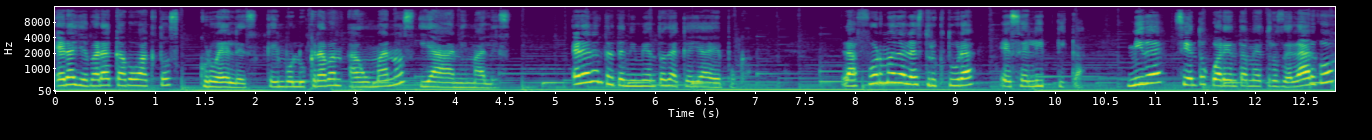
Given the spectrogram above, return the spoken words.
era llevar a cabo actos crueles que involucraban a humanos y a animales. Era el entretenimiento de aquella época. La forma de la estructura es elíptica, Mide 140 metros de largo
